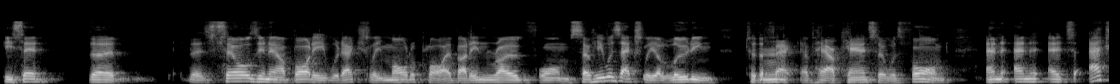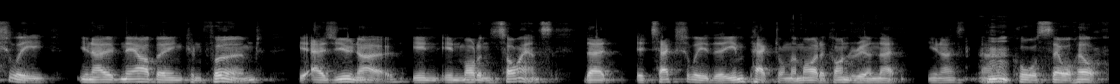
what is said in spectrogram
he said the the cells in our body would actually multiply, but in rogue form. So he was actually alluding to the mm. fact of how cancer was formed, and and it's actually you know now being confirmed, as you know, in in modern science that it's actually the impact on the mitochondria and that you know uh, mm. core cell health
